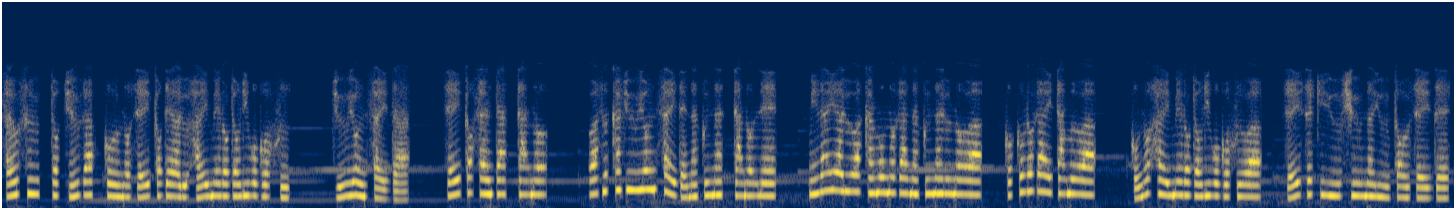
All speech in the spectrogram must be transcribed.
サウスウッド中学校の生徒であるハイメロドリゴ・ゴフ。14歳だ。生徒さんだったの。わずか14歳で亡くなったのね。未来ある若者が亡くなるのは、心が痛むわ。このハイメロドリゴ・ゴフは、成績優秀な優等生で、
